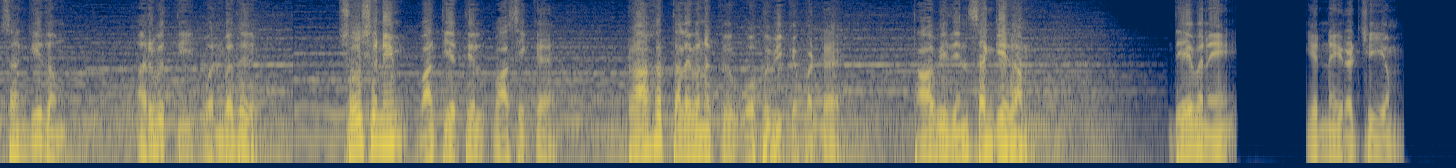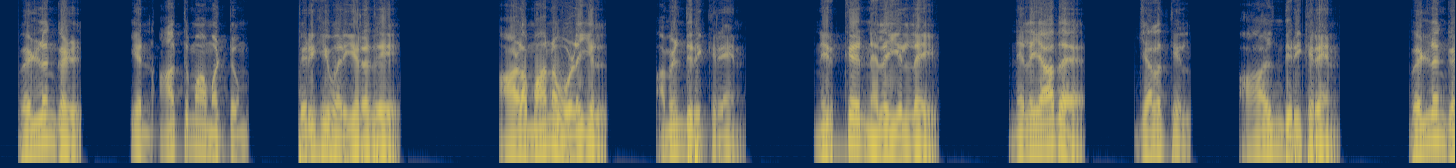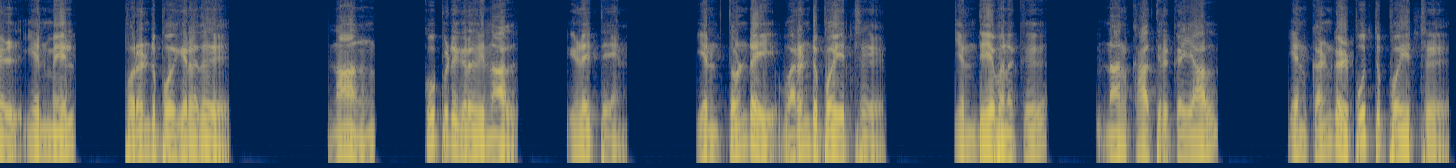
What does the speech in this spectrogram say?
சங்கீதம் அறுபத்தி ஒன்பது. சோஷனிம் வாத்தியத்தில் வாசிக்க ராகத் தலைவனுக்கு ஒப்புவிக்கப்பட்ட தாவிதின் சங்கீதம். தேவனே என்னை ரட்சியும் வெள்ளங்கள் என் ஆத்மா மட்டும் பெருகி வருகிறது. ஆழமான உளையில் அமிழ்ந்திருக்கிறேன். நிற்க நிலையில்லை. நிலையாத ஜலத்தில் ஆழ்ந்திருக்கிறேன். வெள்ளங்கள் என்மேல் புரண்டு போகிறது. நான் கூப்பிடுகிறதினால் இழைத்தேன். என் தொண்டை வறண்டு போயிற்று. என் தேவனுக்கு நான் காத்திருக்கையால் என் கண்கள் பூத்துப் போயிற்று.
